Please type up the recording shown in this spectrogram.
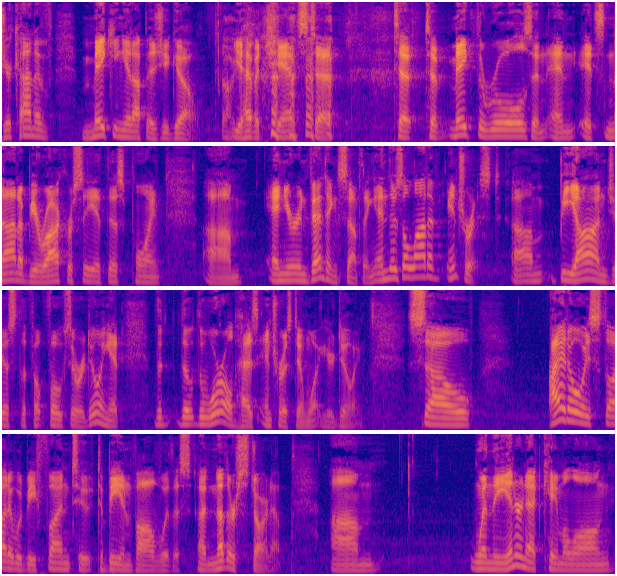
you're kind of making it up as you go. Oh, you have a chance to to to make the rules, and and it's not a bureaucracy at this point. Um, and you're inventing something, and there's a lot of interest um, beyond just the fo- folks who are doing it. The, the, the world has interest in what you're doing, so I had always thought it would be fun to to be involved with a, another startup. Um, when the internet came along,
